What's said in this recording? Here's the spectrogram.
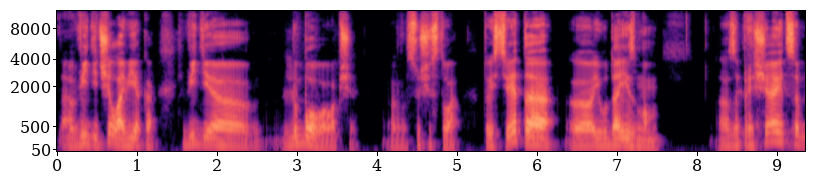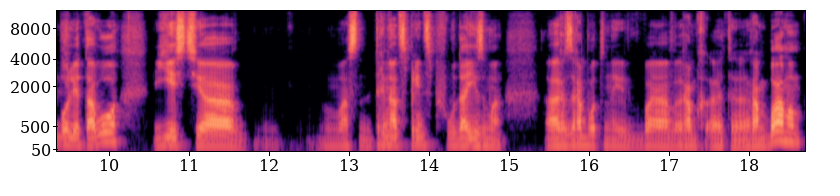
да. в виде человека, в виде любого вообще э, существа. То есть это э, иудаизмом запрещается. Более того, есть 13 а, принципов иудаизма, а, разработанные это, Рамбамом,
